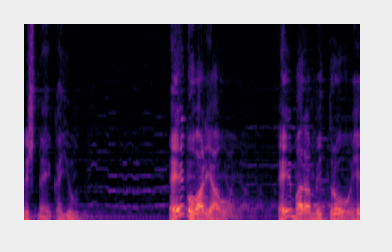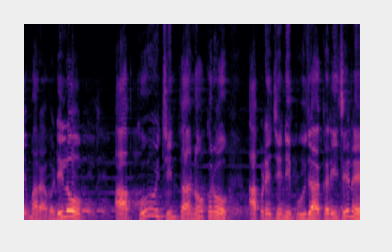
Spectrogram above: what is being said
કૃષ્ણએ કહ્યું, હે ગોવાળિયાઓ હે મારા મિત્રો, હે મારા વડીલો, આપ કોઈ ચિંતા ન કરો. આપણે જેની પૂજા કરી છે ને,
